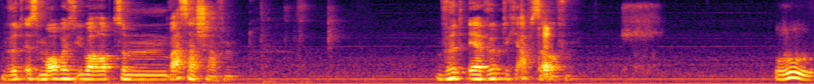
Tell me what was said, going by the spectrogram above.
Wird es Morbius überhaupt zum Wasser schaffen? Wird er wirklich absaufen? Uh.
